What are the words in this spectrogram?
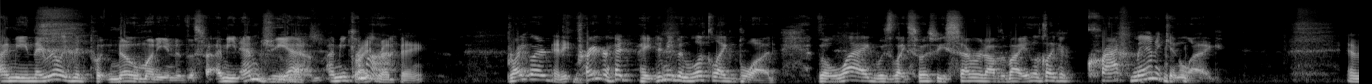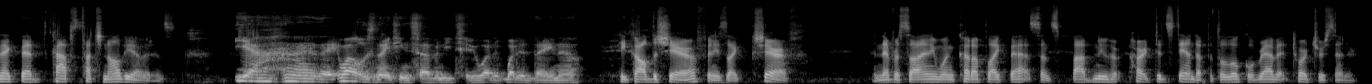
I mean, they really did put no money into this. I mean, MGM. I mean, come Bright on, red paint. bright red, he- bright red paint didn't even look like blood. The leg was like supposed to be severed off the body. It looked like a cracked mannequin leg. And that, that cop's touching all the evidence. Yeah, uh, they, well, it was 1972. What, what did they know? He called the sheriff and he's like, Sheriff, I never saw anyone cut up like that since Bob Newhart did stand up at the local rabbit torture center.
